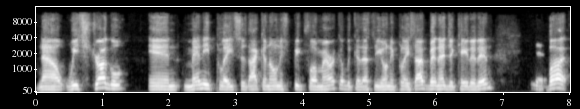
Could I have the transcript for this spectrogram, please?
Now we struggle in many places. I can only speak for America because that's the only place I've been educated in. Yes. But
